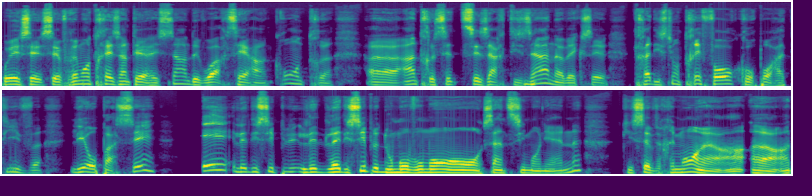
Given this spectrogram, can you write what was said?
oui, c'est vraiment très intéressant de voir ces rencontres entre ces, artisans avec ces traditions très fortes corporatives liées au passé et les disciples, les, disciples du mouvement saint-simonien, qui c'est vraiment un,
